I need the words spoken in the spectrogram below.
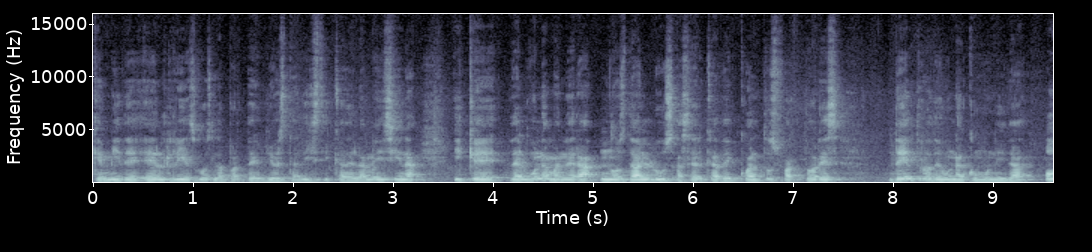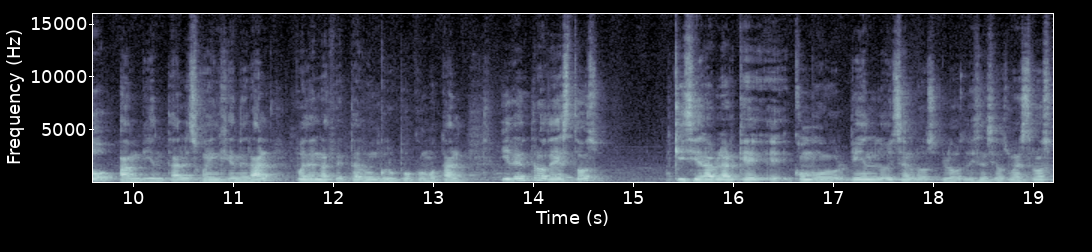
que mide el riesgo es la parte bioestadística de la medicina y que de alguna manera nos da luz acerca de cuántos factores dentro de una comunidad o ambientales o en general pueden afectar un grupo como tal. Y dentro de estos quisiera hablar que, eh, como bien lo dicen los, los licenciados maestros,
